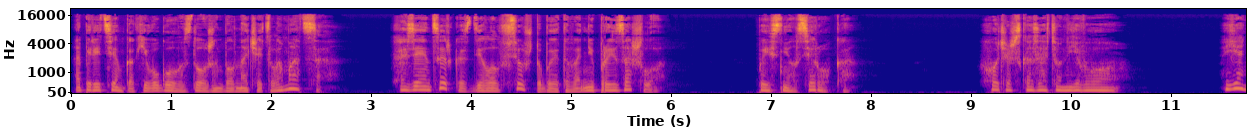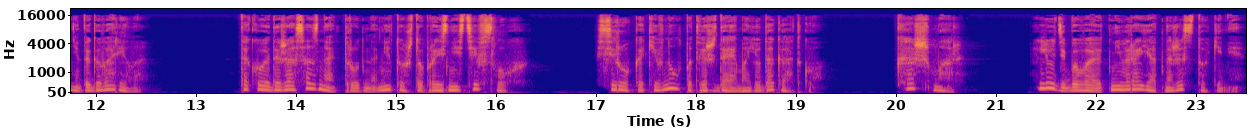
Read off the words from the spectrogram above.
А перед тем, как его голос должен был начать ломаться, хозяин цирка сделал все, чтобы этого не произошло. Пояснил Сирока. «Хочешь сказать, он его...» Я не договорила. Такое даже осознать трудно, не то что произнести вслух. Сирока кивнул, подтверждая мою догадку. Кошмар. Люди бывают невероятно жестокими.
